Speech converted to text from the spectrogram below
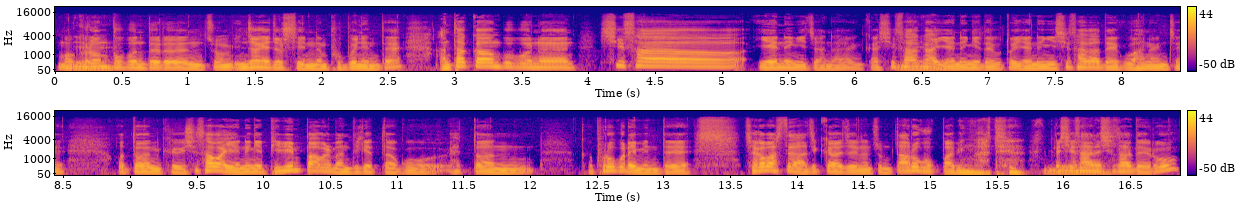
뭐 예. 그런 부분들은 좀 인정해 줄 수 있는 부분인데 안타까운 부분은 시사 예능이잖아요. 그러니까 시사가 예. 예능이 되고 또 예능이 시사가 되고 하는 이제 어떤 그 시사와 예능의 비빔밥을 만들겠다고 했던 그 프로그램인데 제가 봤을 때 아직까지는 좀 따로 국밥인 것 같아요. 그러니까 예. 시사는 시사대로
